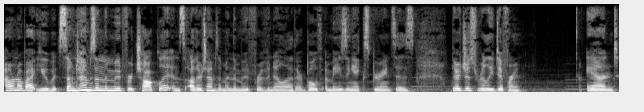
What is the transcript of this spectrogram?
I don't know about you, but sometimes I'm in the mood for chocolate and other times I'm in the mood for vanilla. They're both amazing experiences. They're just really different. And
